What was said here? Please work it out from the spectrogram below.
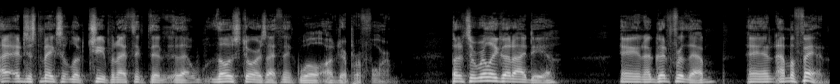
it just makes it look cheap. And I think that, that those stores, I think, will underperform. But it's a really good idea and uh, good for them. And I'm a fan.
